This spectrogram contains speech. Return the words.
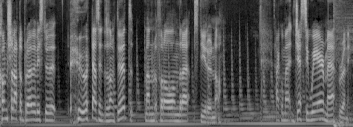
kanskje verdt å prøve hvis du hørtes interessant ut, men for alle andre, styr unna. Her kommer Jesse Weir med 'Running'.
